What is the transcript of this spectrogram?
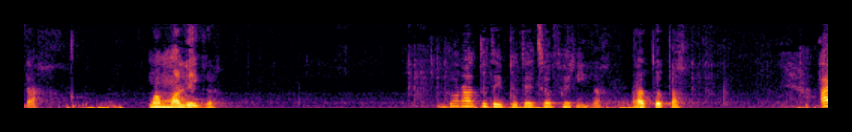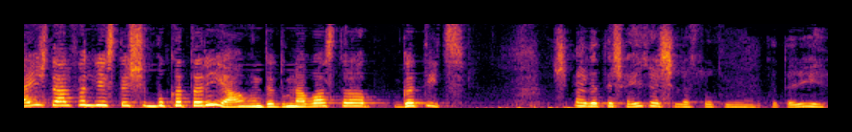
Da. Mama legă. Doar atât îi puteți oferi. Da. Atâta. Aici, de altfel, este și bucătăria, unde dumneavoastră gătiți. Și mai gătești aici și la socul în bucătărie.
